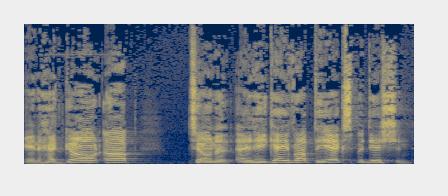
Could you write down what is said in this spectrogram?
and had gone up to, and he gave up the expedition.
